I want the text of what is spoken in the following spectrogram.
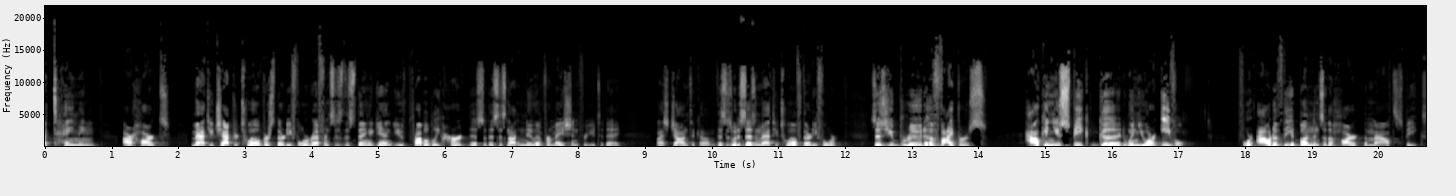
by taming our heart. Matthew chapter 12, verse 34 references this thing. Again, you've probably heard this, so this is not new information for you today. I'll ask John to come. This is what it says in Matthew 12, 34. It says, You brood of vipers, how can you speak good when you are evil? For out of the abundance of the heart, the mouth speaks.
